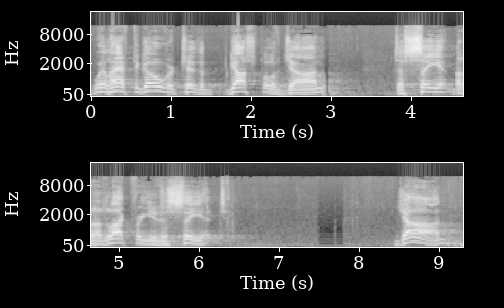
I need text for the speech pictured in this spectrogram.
we'll have to go over to the Gospel of John to see it, but I'd like for you to see it. John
